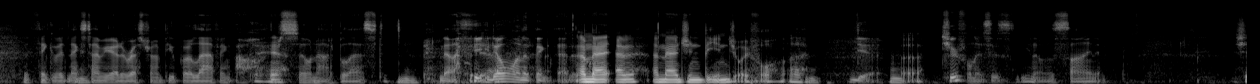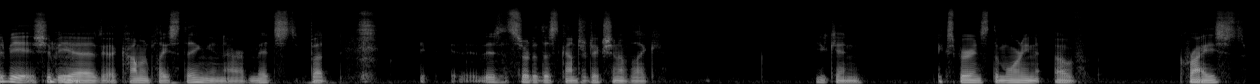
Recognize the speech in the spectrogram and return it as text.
think of it next time you're at a restaurant, people are laughing. Oh, Yeah. they're so not blessed. Yeah. No, you Yeah. don't want to think that. Ima- imagine being joyful. Uh, yeah. uh, Cheerfulness is, you know, a sign of It should be it should be a, a commonplace thing in our midst, but i- i- there's sort of this contradiction of like you can experience the mourning of Christ,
